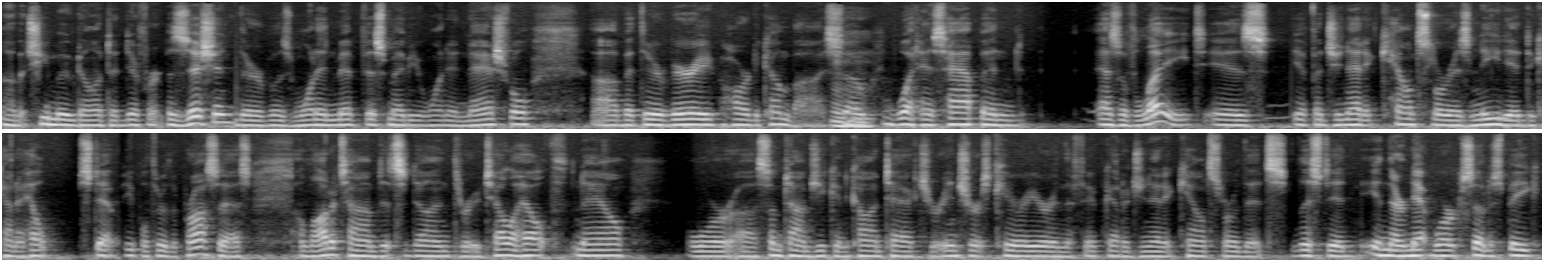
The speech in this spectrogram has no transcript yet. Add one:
Uh, but she moved on to a different position. There was one in Memphis, maybe one in Nashville, uh, but they're very hard to come by. So, what has happened as of late is if a genetic counselor is needed to kind of help step people through the process, a lot of times it's done through telehealth now, or uh, sometimes you can contact your insurance carrier, and if they've got a genetic counselor that's listed in their network, so to speak,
